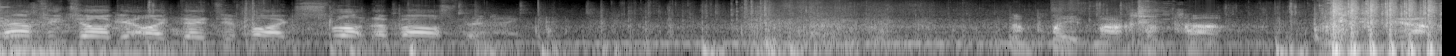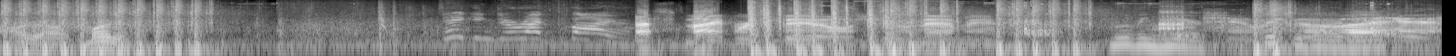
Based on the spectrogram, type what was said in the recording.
Bounty target identified. Slot the bastard. The plate box up top. Yeah. I got money. Taking direct fire! That sniper still shooting at me. Moving here. Shit, we go right here.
